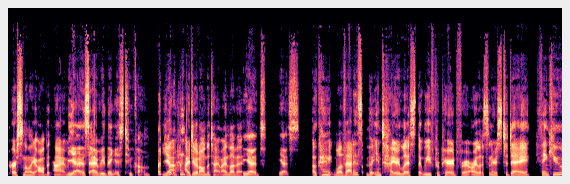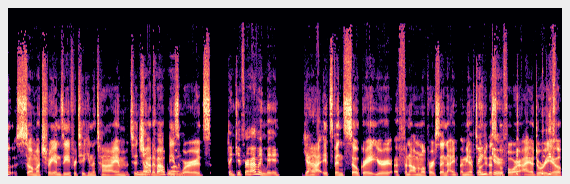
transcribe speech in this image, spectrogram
personally all the time. Yes, everything is to come. yeah, I do it all the time. I love it. Yes, yes. Okay, well, that is the entire list that we've prepared for our listeners today. Thank you so much, Foyinsi, for taking the time to no chat problem. about these words. Thank you for having me. Yeah, it's been so great. You're a phenomenal person. I, I mean, I've told thank you this you. before. I adore you.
